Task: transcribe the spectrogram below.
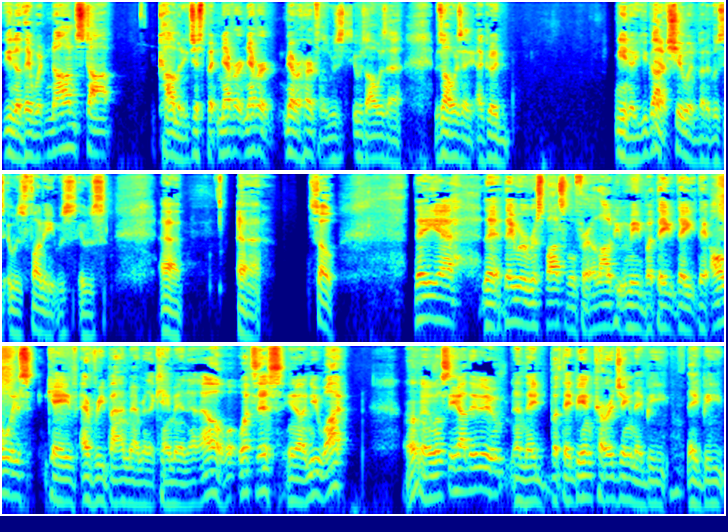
you know, they were nonstop comedy, just but never, never, never hurtful. It was, it was always a, it was always a, a good, you know, you got yeah. a shoe in, but it was, it was funny. It was, it was, uh, uh, so they, uh, they, they were responsible for a lot of people meet, but they, they, they always gave every band member that came in, oh, what's this? You know, knew what? okay, we'll see how they do. And they, but they'd be encouraging. They'd be, they'd be,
